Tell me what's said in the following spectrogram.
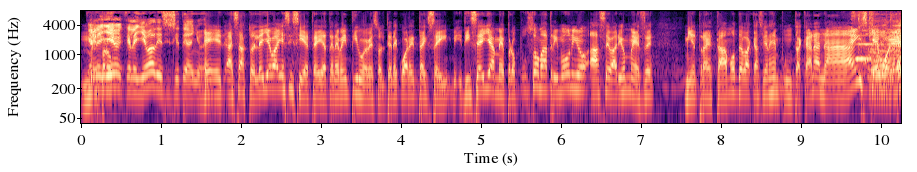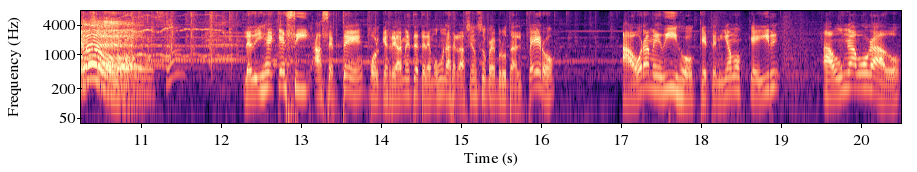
Que me le, pro- lleva, que le lleva 17 años. eh, exacto, él le lleva 17, ella tiene 29, so él tiene 46. Y Dice ella, me propuso matrimonio hace varios meses mientras estábamos de vacaciones en Punta Cana. Nice, qué bueno. Eso. Le dije que sí, acepté, porque realmente tenemos una relación súper brutal. Pero ahora me dijo que teníamos que ir a un abogado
